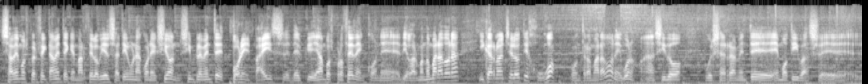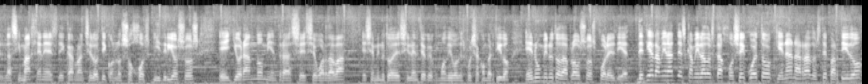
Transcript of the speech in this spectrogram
Sabemos perfectamente que Marcelo Bielsa tiene una conexión simplemente por el país del que ambos proceden con eh, Diego Armando Maradona y Carlo Ancelotti jugó contra Maradona y bueno, han sido pues eh, realmente emotivas eh, las imágenes de Carlo Ancelotti con los ojos vidriosos eh, llorando mientras se guardaba ese minuto de silencio que como digo después se ha convertido en un minuto de aplausos por el 10. Decía también antes que a mi lado está José Cueto quien ha narrado este partido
